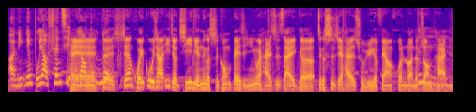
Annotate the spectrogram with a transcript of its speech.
呃您您不要生气，不要动怒。对，先回顾一下一九七一年那个时空背景，因为还是在一个这个世界还是处于一个非常混乱的状态。嗯、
